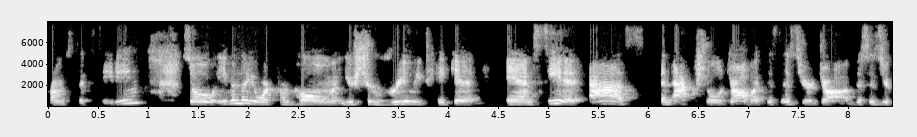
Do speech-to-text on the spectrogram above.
from succeeding. So even though you work from home you should really take it and see it as an actual job. Like this is your job. This is your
